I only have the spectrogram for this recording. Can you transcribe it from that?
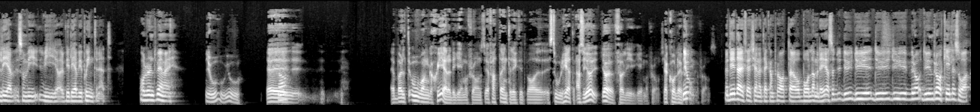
lever som vi, vi gör. Vi lever ju på internet. Håller du inte med mig? Jo, jo. Jag, Ja. jag är bara lite oengagerad i Game of Thrones. Jag fattar inte riktigt vad storheten... Alltså jag, jag följer ju Game of Thrones. Jag kollar ju på Jo. Game of Thrones. Men det är därför jag känner att jag kan prata och bolla med dig. Alltså du, du, du, du, du, är, bra, du är en bra kille så.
